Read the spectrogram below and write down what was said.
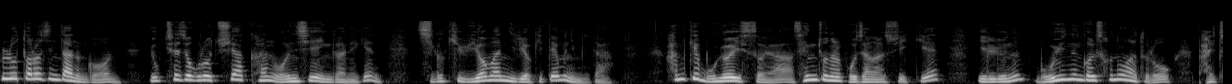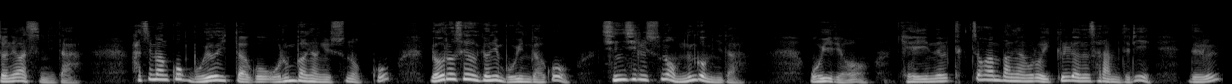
홀로 떨어진다는 건 육체적으로 취약한 원시의 인간에겐 지극히 위험한 일이었기 때문입니다. 함께 모여 있어야 생존을 보장할 수 있기에 인류는 모이는 걸 선호하도록 발전해 왔습니다. 하지만 꼭 모여 있다고 옳은 방향일 수는 없고 여럿의 의견이 모인다고 진실일 수는 없는 겁니다. 오히려 개인을 특정한 방향으로 이끌려는 사람들이 늘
